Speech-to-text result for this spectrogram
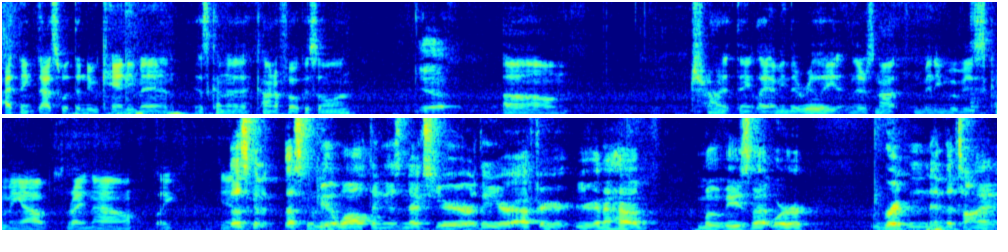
I think that's what the new Candyman is gonna kind of focus on. Yeah. Um. Trying to think, like I mean, there really there's not many movies coming out right now. Like, you know. that's gonna that's gonna be the wild thing is next year or the year after you're you're gonna have movies that were written in the time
